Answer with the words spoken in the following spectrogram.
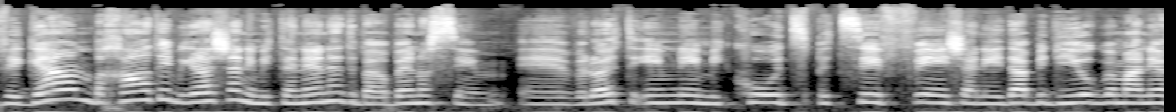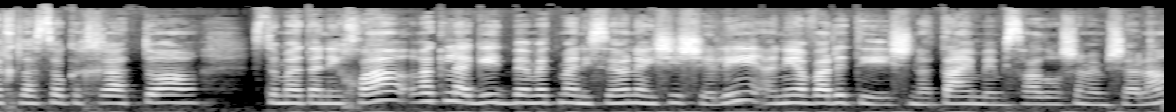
וגם בחרתי בגלל שאני מתעניינת בהרבה נושאים, אה, ולא התאים לי מיקוד ספציפי, שאני אדע בדיוק במה אני הולכת לעסוק אחרי התואר. זאת אומרת, אני יכולה רק להגיד באמת מהניסיון האישי שלי, אני עבדתי שנתיים במשרד ראש הממשלה,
